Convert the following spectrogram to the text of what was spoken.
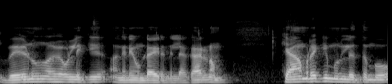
വേണു നാഗവള്ളിക്ക് അങ്ങനെ ഉണ്ടായിരുന്നില്ല. കാരണം ക്യാമറയ്ക്ക് മുന്നിലെത്തുമ്പോൾ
